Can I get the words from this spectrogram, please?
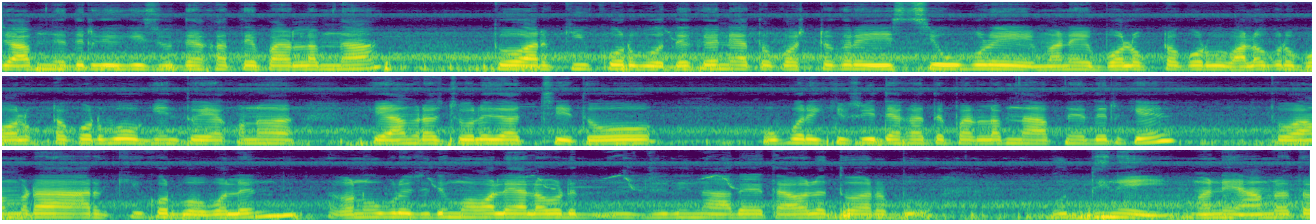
যে আপনাদেরকে কিছু দেখাতে পারলাম না। তো আর কি করব? দেখেন এত কষ্ট করে এসছি উপরে মানে ব্লগটা করব, ভালো করে ব্লগটা করব, কিন্তু এখনও এ আমরা চলে যাচ্ছি। তো উপরে কিছুই দেখাতে পারলাম না আপনাদেরকে। তো আমরা আর কি করব বলেন? এখন উপরে যদি মোবাইলে অ্যালাউড যদি না দেয়, তাহলে তো আর বুদ্ধি নেই। মানে আমরা তো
